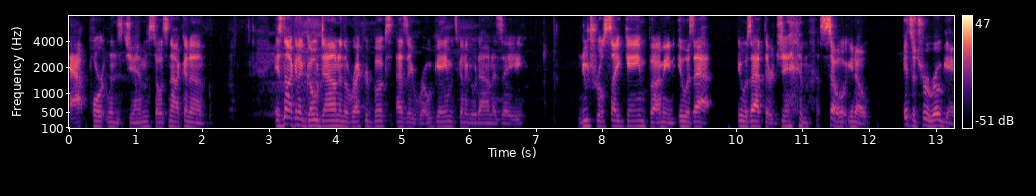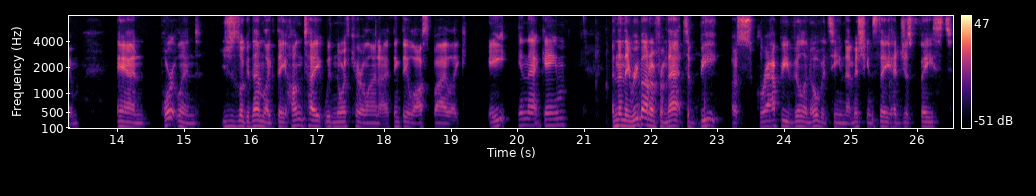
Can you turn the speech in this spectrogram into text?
at Portland's gym. So it's not gonna it's not gonna go down in the record books as a road game. It's gonna go down as a neutral site game. But I mean, it was at it was at their gym, so you know it's a true road game. And Portland, you just look at them like they hung tight with North Carolina. I think they lost by like eight in that game. And then they rebounded from that to beat a scrappy Villanova team that Michigan State had just faced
